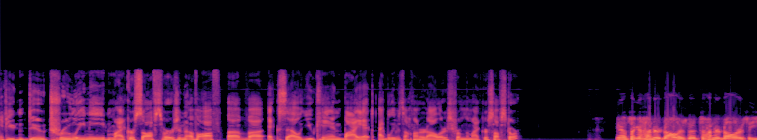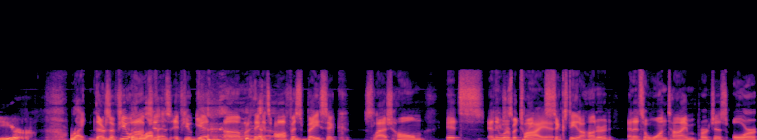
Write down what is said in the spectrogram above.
if you do truly need Microsoft's version of off of uh, Excel, you can buy it. I believe it's hundred dollars from the Microsoft store. Yeah, it's like a hundred dollars, but it's a hundred dollars a year. Right. There's a few They options. If you get, um, I think it's Office Basic slash Home. It's anywhere between buy it. sixty and hundred, and it's a one-time purchase. Or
